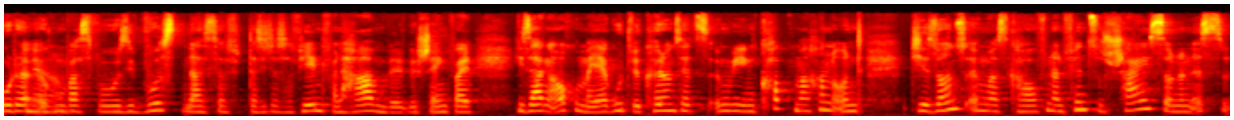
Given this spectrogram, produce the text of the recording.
oder ja. irgendwas, wo sie wussten, dass ich, das, dass ich das auf jeden Fall haben will, geschenkt. Weil die sagen auch immer, ja gut, wir können uns jetzt irgendwie einen Kopf machen und dir sonst irgendwas kaufen, dann findest du scheiße und dann ist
